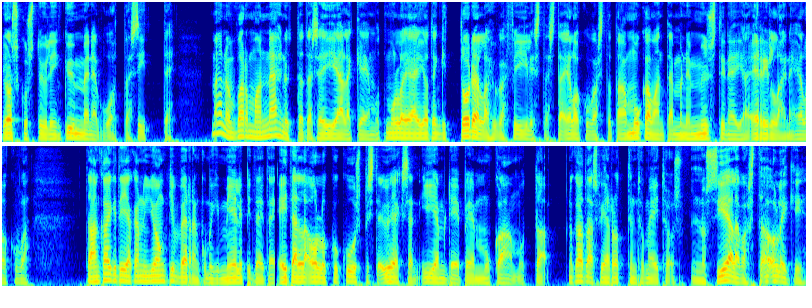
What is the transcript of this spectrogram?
joskus tyyliin kymmenen vuotta sitten. Mä en ole varmaan nähnyt tätä sen jälkeen, mutta mulla jäi jotenkin todella hyvä fiilis tästä elokuvasta. Tää on mukavan tämmönen mystinen ja erilainen elokuva. Tämä on kaiketi jakanut jonkin verran kumminkin mielipiteitä. Ei tällä ollut kuin 6,9 IMDP mukaan, mutta no katsotaan vielä Rotten Tomatoes. No siellä vasta olikin.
